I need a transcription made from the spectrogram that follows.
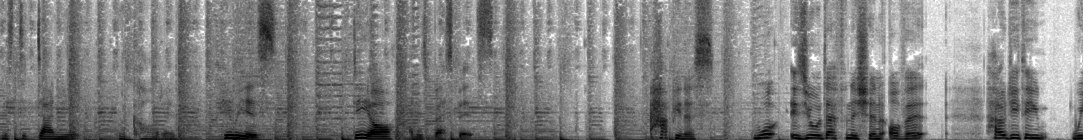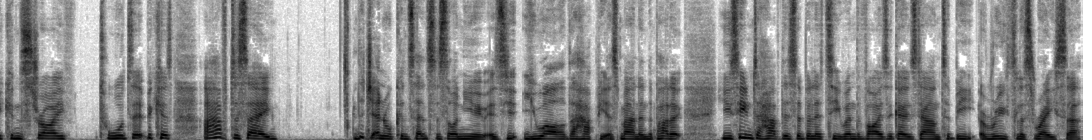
Mr. Daniel Ricciardo. Here he is, DR and his best bits. Happiness. What is your definition of it? How do you think we can strive towards it? Because I have to say, the general consensus on you is you, are the happiest man in the paddock. You seem to have this ability when the visor goes down to be a ruthless racer.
